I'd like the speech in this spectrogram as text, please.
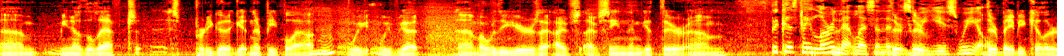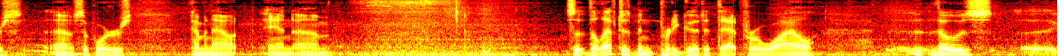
Um, you know, the left is pretty good at getting their people out. Mhm. We we've got um, over the years. I, I've I've seen them get their um, Because they learned that lesson that their- the their- squeakiest wheel. Their baby killers uh, supporters coming out, and um, so the left has been pretty good at that for a while. Those uh,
